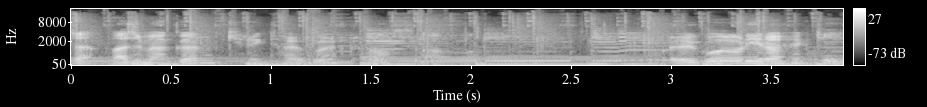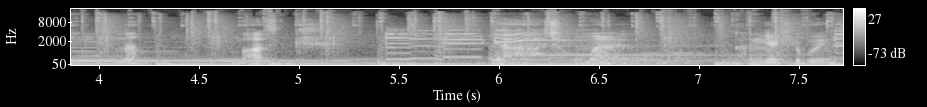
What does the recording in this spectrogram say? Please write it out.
자 마지막은 캐릭터 얼굴 클로스업. 얼굴이라 할 게 있나? 마스크. 야 정말 강력해 보인다.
